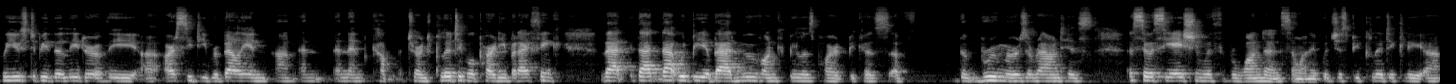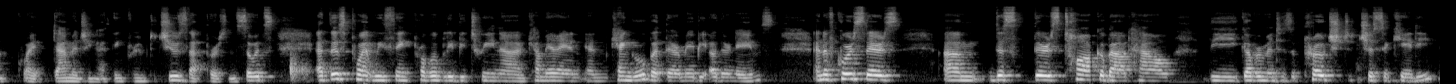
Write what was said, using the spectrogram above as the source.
who used to be the leader of the uh, RCD rebellion um, and and then come, turned political party. But I think that that that would be a bad move on Kabila's part because of the rumors around his association with Rwanda and so on. It would just be politically um, quite damaging, I think, for him to choose that person. So it's at this point we think probably between uh, Kamerhe and, and Kengo, but there may be other names. And of course, there's um, this there's talk about how the government has approached Tshisekedi.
